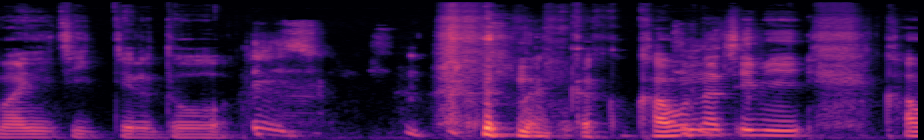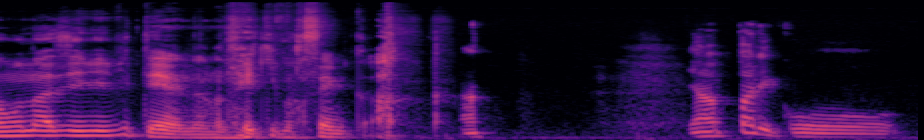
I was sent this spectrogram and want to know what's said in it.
毎日行ってると、ページ なんかこう顔なじみ、顔なじみみたいなのできませんか？やっぱりこう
